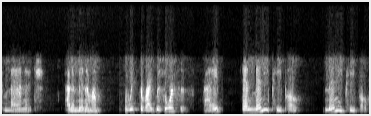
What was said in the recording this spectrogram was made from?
to manage at a minimum with the right resources, right? And many people, many people,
